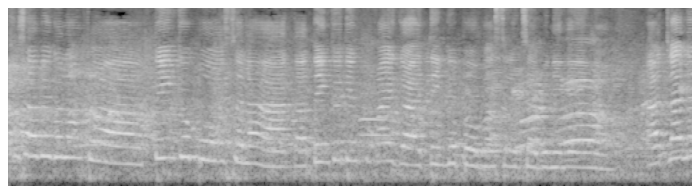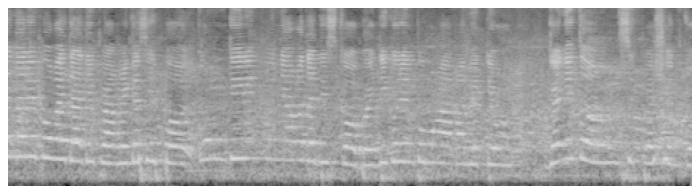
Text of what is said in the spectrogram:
Sasabi ko lang po, ah, thank you po sa lahat. Ah, thank you din po. Thank you po, Boss Red, sa binigay niyo. At lalo na rin po kay Daddy Frankie kasi po, kung di rin po niya ako na-discover, di ko rin po makakamit yung ganito ang sitwasyon ko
